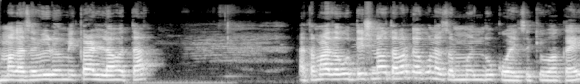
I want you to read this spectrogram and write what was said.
मगाचा व्हिडिओ मी काढला होता. आता माझा उद्देश नव्हता बरं का कोणाचं मन दुखवायचं किंवा काय.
